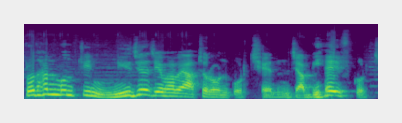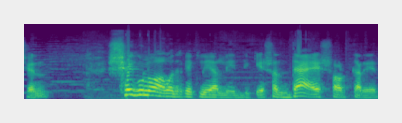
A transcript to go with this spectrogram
প্রধানমন্ত্রী নিজে যেভাবে আচরণ করছেন, যা বিহেভ করছেন, সেগুলো আমাদেরকে ক্লিয়ারলি ইন্ডিকেশন দেয় সরকারের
